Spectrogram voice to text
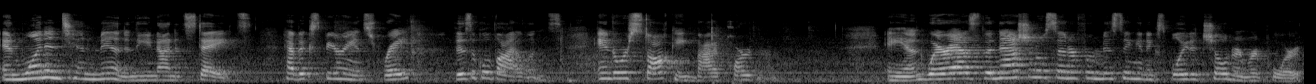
and 1 in 10 men in the United States have experienced rape, physical violence, and or stalking by a partner. And whereas the National Center for Missing and Exploited Children report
